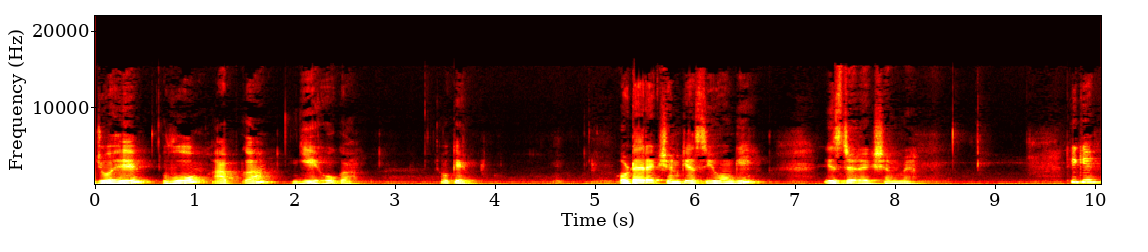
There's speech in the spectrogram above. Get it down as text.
जो है, वो आपका ये होगा। ओके और डायरेक्शन कैसी होगी? इस डायरेक्शन में। ठीक है?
